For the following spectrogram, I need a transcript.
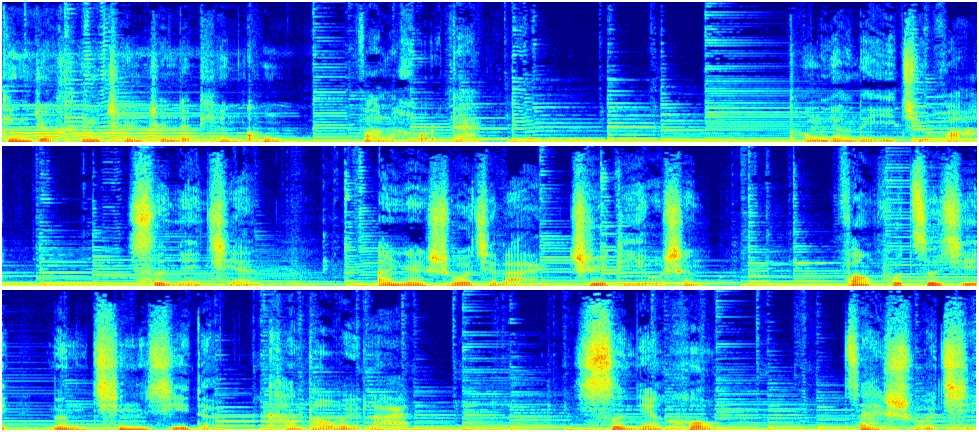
盯着黑沉沉的天空，发了会儿呆。同样的一句话，四年前，安然说起来掷地有声，仿佛自己能清晰地看到未来。四年后，再说起，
